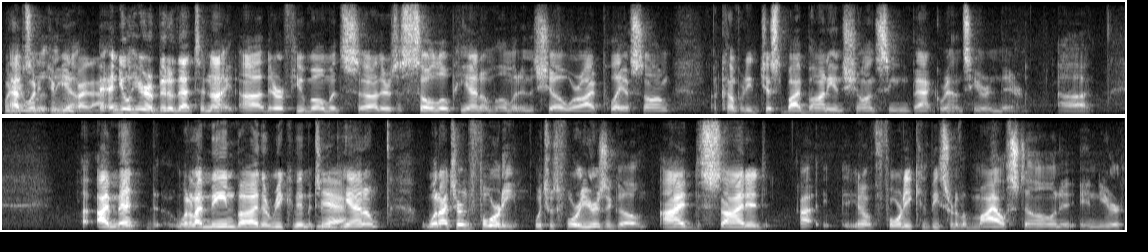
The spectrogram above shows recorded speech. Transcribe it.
What did, what did you mean yeah. by that? And you'll hear a bit of that tonight. Uh, there are a few moments. Uh, there's a solo piano moment in the show where I play a song accompanied just by Bonnie and Shawn singing backgrounds here and there. Uh, I meant, what did I mean by the recommitment to Yeah. the piano? When I turned 40, which was four years ago, I decided, uh, you know, 40 can be sort of a milestone in, in your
